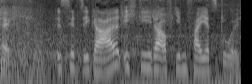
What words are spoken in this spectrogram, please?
Pech ist jetzt egal. Ich gehe da auf jeden Fall jetzt durch.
